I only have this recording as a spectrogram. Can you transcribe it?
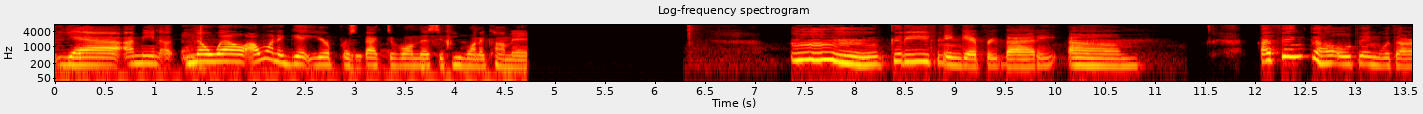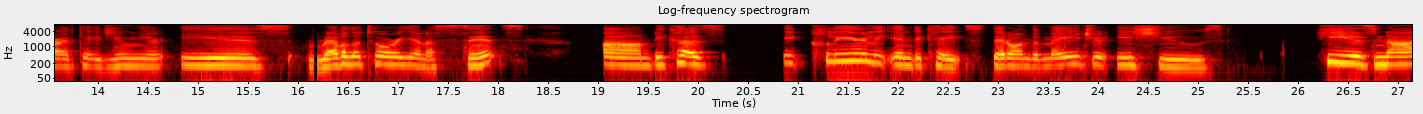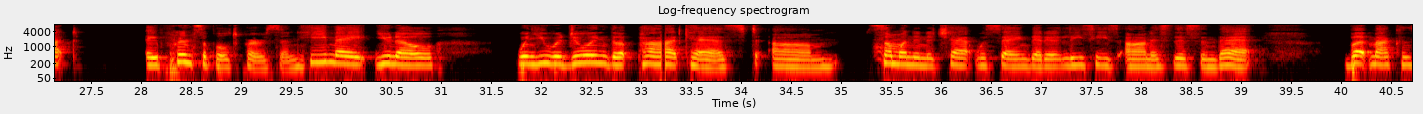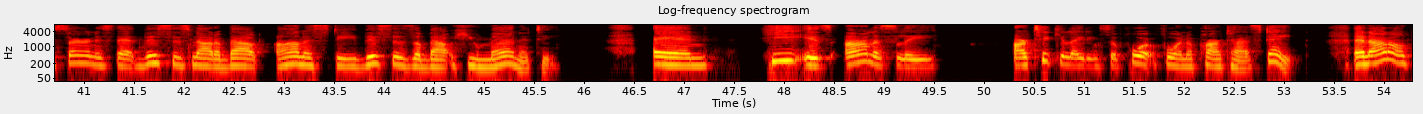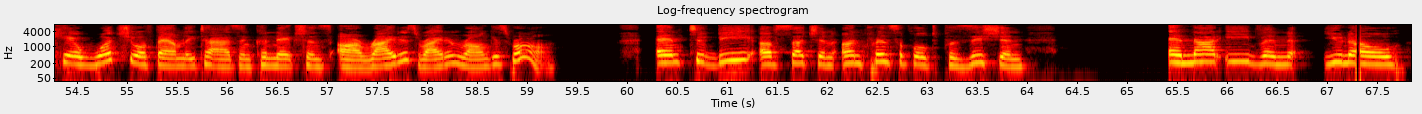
Yeah, I mean, uh, Noel, I want to get your perspective on this if you want to come in. Mm, good evening, everybody. Um, I think the whole thing with RFK Jr. is revelatory in a sense, um, because it clearly indicates that on the major issues, he is not a principled person. He may, you know, when you were doing the podcast, um, someone in the chat was saying that at least he's honest, this and that. But my concern is that this is not about honesty. This is about humanity. And he is honestly articulating support for an apartheid state. And I don't care what your family ties and connections are. Right is right and wrong is wrong. And to be of such an unprincipled position and not even, you know,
